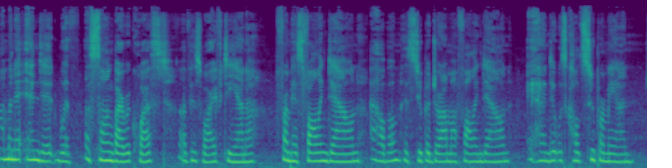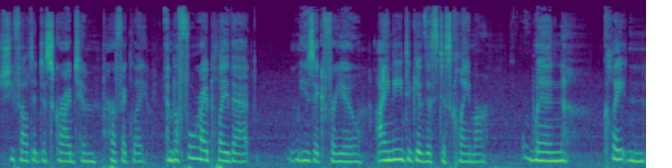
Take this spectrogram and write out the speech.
I'm going to end it with a song by request of his wife, Deanna, from his Falling Down album, his stupid drama, Falling Down, and it was called Superman. She felt it described him perfectly. And before I play that music for you, I need to give this disclaimer. When Clayton,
